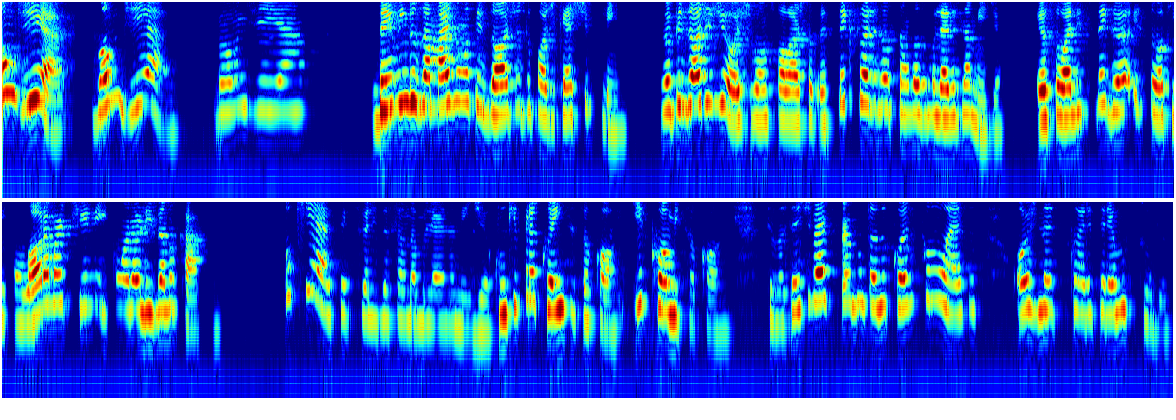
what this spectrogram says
Bom dia! Bom dia! Bom dia! Bem-vindos a mais um episódio do podcast Plim. No episódio de hoje vamos falar sobre a sexualização das mulheres na mídia. Eu sou Alice Degan, estou aqui com Laura Martini e com Ana Olivia Lucato. O que é a sexualização da mulher na mídia? Com que frequência isso ocorre? E como isso ocorre? Se você estivesse perguntando coisas como essas, hoje nós esclareceremos tudo.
